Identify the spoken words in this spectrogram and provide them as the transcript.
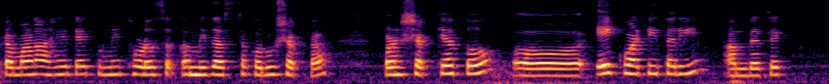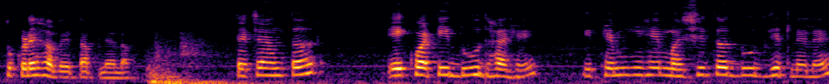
प्रमाण आहे ते तुम्ही थोडंसं कमी जास्त करू शकता. पण शक्यतो एक वाटी तरी आंब्याचे तुकडे हवेत आपल्याला. त्याच्यानंतर एक वाटी दूध आहे. इथे मी हे म्हशीचं दूध घेतलेलं आहे.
